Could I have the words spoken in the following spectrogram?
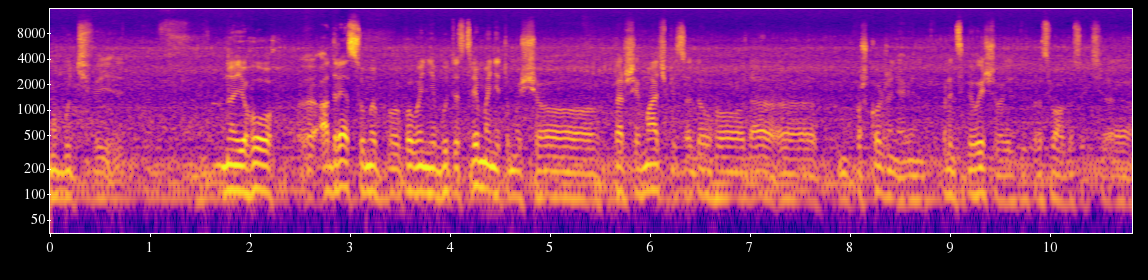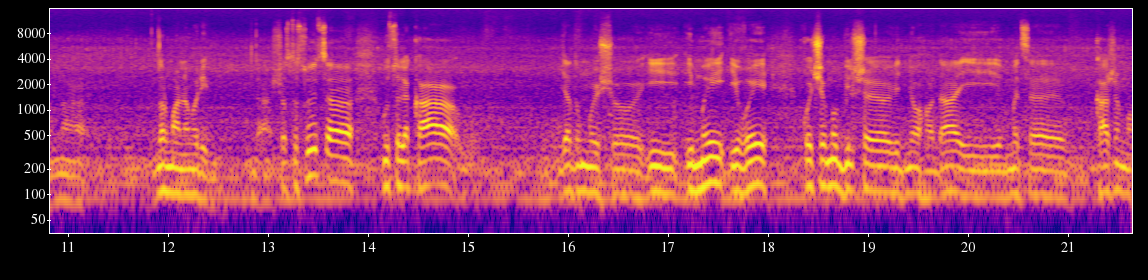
мабуть, на його е, адресу ми повинні бути стримані, тому що перший матч після довгого да, е, пошкодження він в принципі вийшов і відпрацював досить е, на нормальному рівні. Да. Що стосується Гуцуляка, я думаю, що і, і ми, і ви хочемо більше від нього. Да, і ми це кажемо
